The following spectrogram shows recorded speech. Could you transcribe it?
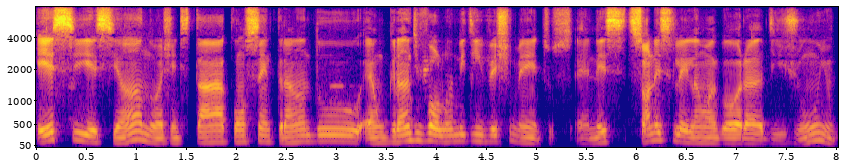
esse, esse ano a gente está concentrando é, um grande volume de investimentos. É, nesse, só nesse leilão agora de junho,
